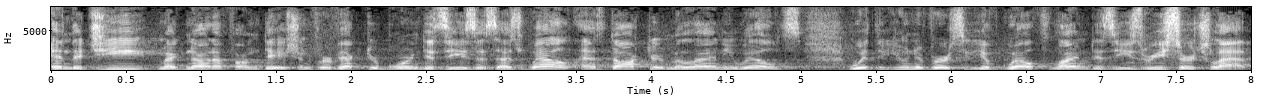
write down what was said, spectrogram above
and the G. Magnotta Foundation for Vector-Borne Diseases, as well as Dr. Melanie Wills with the University of Guelph Lyme Disease Research Lab.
